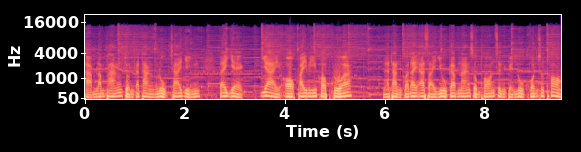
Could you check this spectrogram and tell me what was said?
ตามลำพังจนกระทั่งลูกชายหญิง ได้แยกย้ายออกไปมีครอบครัว อ่าท่านก็ได้อาศัยอยู่กับนางสมพรซึ่งเป็นลูกคนสุดท้อง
